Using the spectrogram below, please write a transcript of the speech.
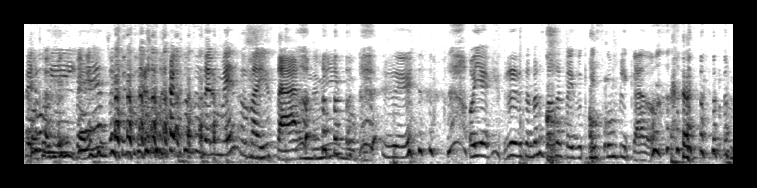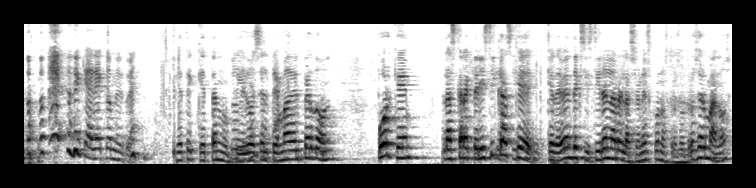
ser humildes, pero otra cosa es ser mensos, ahí está, donde mismo. Sí. Oye, regresando a los estados de Facebook, es complicado. Me quedaría con ese. Fíjate qué tan nutrido es el tema del perdón, porque las características que, que deben de existir en las relaciones con nuestros otros hermanos,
